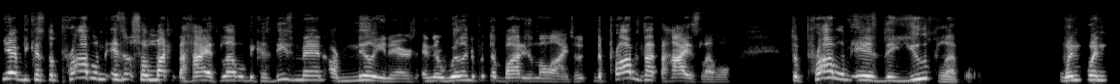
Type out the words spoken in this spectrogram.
Yeah, because the problem isn't so much at the highest level because these men are millionaires and they're willing to put their bodies on the line. So the problem is not the highest level. The problem is the youth level. When when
